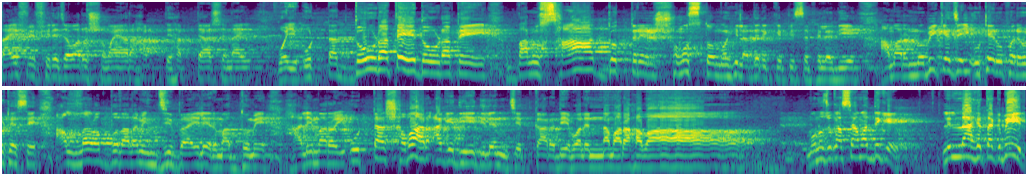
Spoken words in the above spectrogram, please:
তাইফে ফিরে যাওয়ার সময় আর হাঁটতে হাঁটতে আসে নাই। ওই উটটা দৌড়াতে দৌড়াতে বানু সাত গোত্রের সমস্ত মহিলাদেরকে পিছে ফেলে দিয়ে আমার নবীকে যেই উটের উপরে উঠেছে, আল্লাহ রব্বুল আলমিন জিব্রাইলের মাধ্যমে হালিমার ওই উটটা সবার আগে দিয়ে দিলেন চিৎকার দিয়ে বলেন, না মারা হাবা মনোযোগ আছে আমার দিকে? লিল্লাহে তাকবীর।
